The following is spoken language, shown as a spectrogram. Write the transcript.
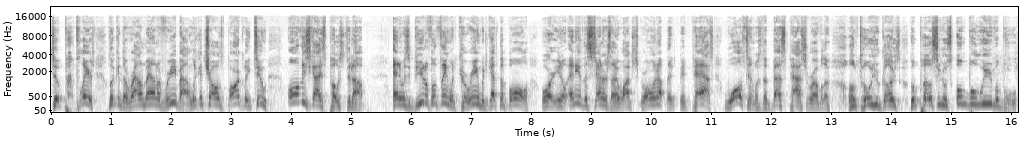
to players. Look at the round mound of rebound. Look at Charles Barkley, too. All these guys posted up. And it was a beautiful thing when Kareem would get the ball, or you know any of the centers that I watched growing up that it passed. Walton was the best passer ever. I'll tell you guys, the passing is unbelievable.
